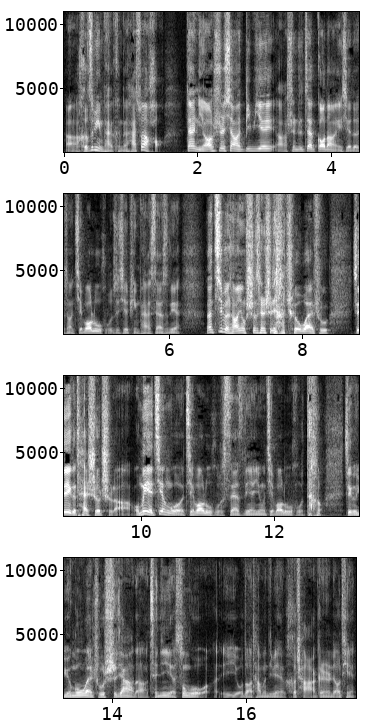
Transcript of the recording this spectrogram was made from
啊合资品牌，可能还算好。但是你要是像 BBA 啊，甚至再高档一些的，像捷豹路虎这些品牌 4S 店，那基本上用试乘试驾车外出，这个太奢侈了啊！我们也见过捷豹路虎 4S 店用捷豹路虎当这个员工外出试驾的，曾经也送过我，有到他们这边喝茶跟人聊天，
